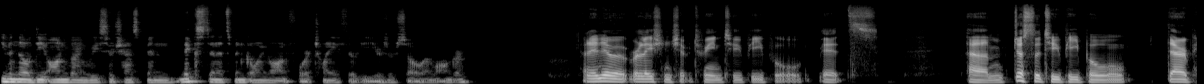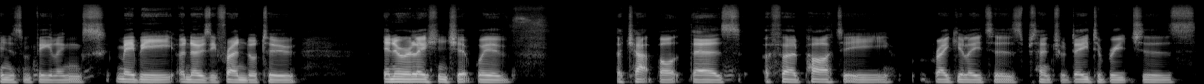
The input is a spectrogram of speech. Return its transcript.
even though the ongoing research has been mixed and it's been going on for 20 30 years or so and longer. And in a relationship between two people it's um, just the two people their opinions and feelings maybe a nosy friend or two. In a relationship with a chatbot there's a third party regulators potential data breaches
